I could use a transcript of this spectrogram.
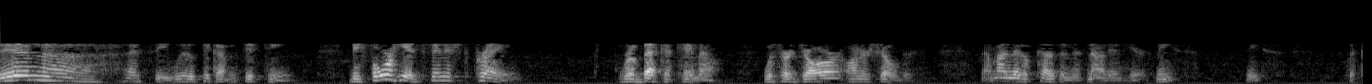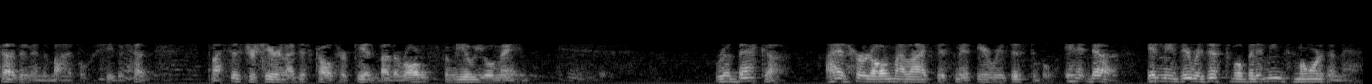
Then, uh, let's see, we'll pick up in 15. Before he had finished praying, Rebecca came out with her jar on her shoulder. Now, my little cousin is not in here. Niece. Niece. The cousin in the Bible. She's a cousin. My sister's here, and I just called her kid by the wrong familial name. Rebecca. I had heard all my life this meant irresistible, and it does. It means irresistible, but it means more than that.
